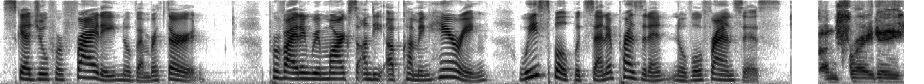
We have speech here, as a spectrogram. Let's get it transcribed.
scheduled for Friday, November 3rd. Providing remarks on the upcoming hearing, we spoke with Senate President Novelle Francis. On Friday,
